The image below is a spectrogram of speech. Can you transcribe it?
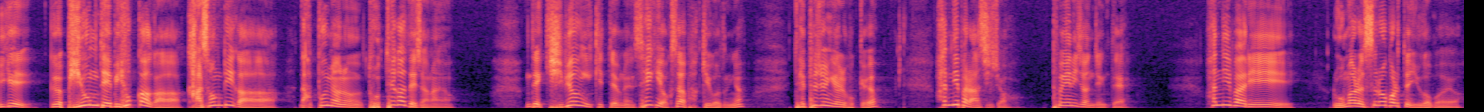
이게 그 비용 대비 효과가 가성비가 나쁘면은 도태가 되잖아요. 근데 기병이 있기 때문에 세계 역사가 바뀌거든요. 대표적인 예를 볼게요. 한니발 아시죠? 포에니 전쟁 때 한니발이 로마를 쓸어버렸던 이유가 뭐예요?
